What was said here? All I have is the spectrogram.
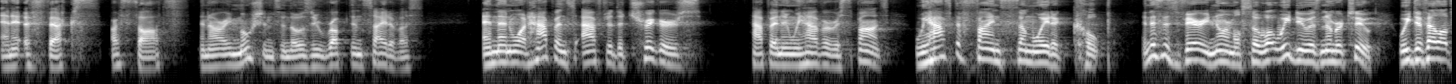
And it affects our thoughts and our emotions, and those erupt inside of us. And then what happens after the triggers happen and we have a response, we have to find some way to cope. And this is very normal. So, what we do is number two, we develop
